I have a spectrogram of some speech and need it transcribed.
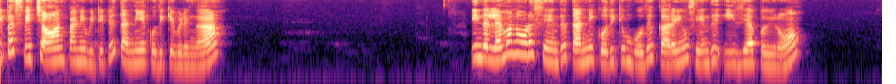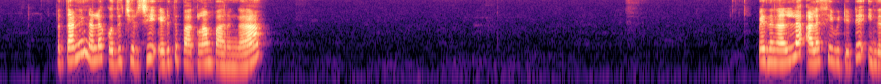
இப்போ ஸ்விட்ச் ஆன் பண்ணி விட்டுட்டு தண்ணியை கொதிக்க விடுங்க. இந்த லெமனோட சேர்ந்து தண்ணி கொதிக்கும் போது கரையும் சேர்ந்து ஈஸியாக போயிடும் இப்போ தண்ணி நல்லா கொதிச்சிருச்சு எடுத்து பார்க்கலாம் பாருங்கள் இப்போ இதை நல்லா அலசி விட்டுட்டு இந்த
